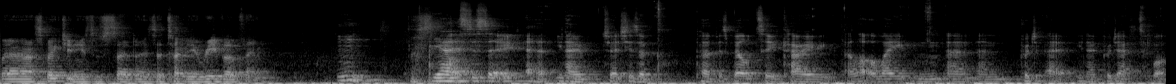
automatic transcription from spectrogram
but then I spoke to you and you just said it's a totally a reverb thing. Mm. Yeah, it's just that uh, you know churches are purpose built to carry a lot of weight and and, and proje- uh, you know project what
